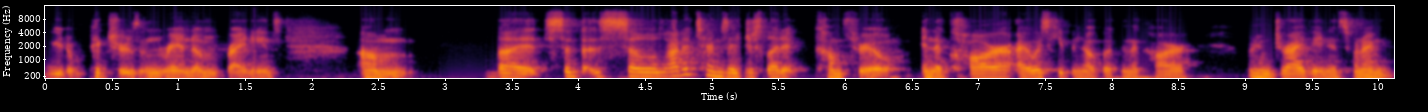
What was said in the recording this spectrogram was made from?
you know, pictures and random writings. Um, but so so a lot of times I just let it come through in the car. I always keep a notebook in the car. When I'm driving, it's when I'm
